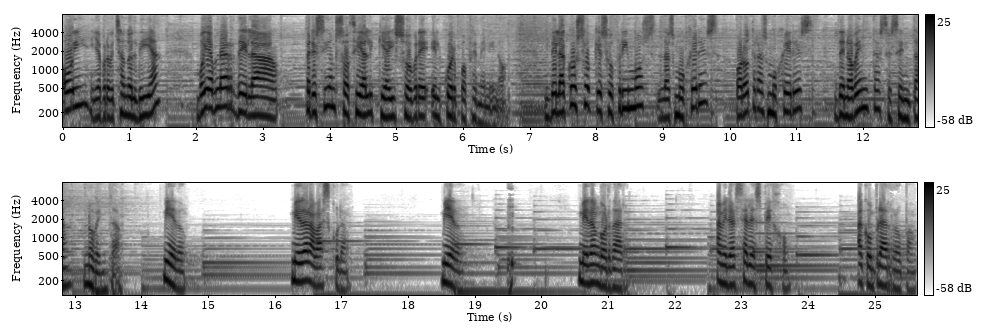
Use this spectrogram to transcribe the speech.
hoy, y aprovechando el día, voy a hablar de la presión social que hay sobre el cuerpo femenino, del acoso que sufrimos las mujeres por otras mujeres de 90, 60, 90. Miedo. Miedo a la báscula. Miedo. Miedo a engordar. A mirarse al espejo. A comprar ropa.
